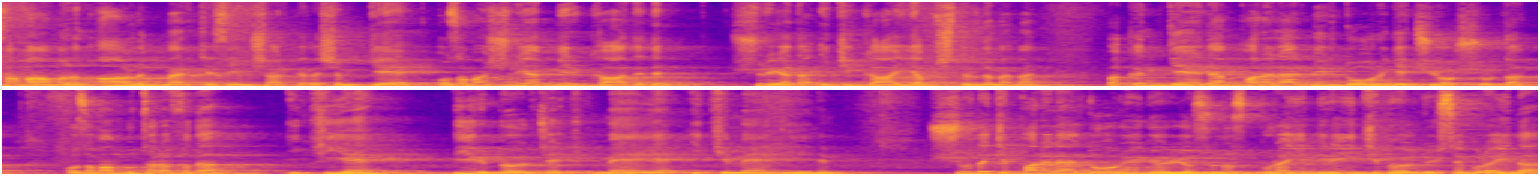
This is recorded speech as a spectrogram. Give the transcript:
tamamının ağırlık merkeziymiş arkadaşım G. O zaman şuraya 1K dedim. Şuraya da 2K'yı yapıştırdım hemen. Bakın G'den paralel bir doğru geçiyor şurada. O zaman bu tarafı da 2'ye 1 bölecek. M'ye 2M diyelim. Şuradaki paralel doğruyu görüyorsunuz. Burayı 1'e 2 böldüyse burayı da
